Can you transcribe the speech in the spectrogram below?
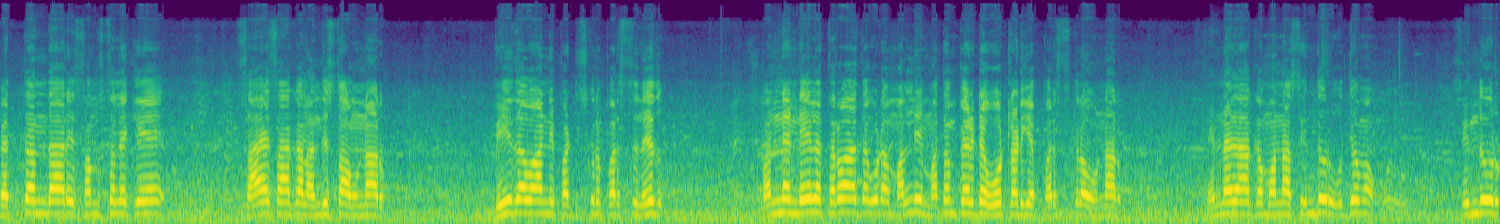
పెత్తందారి సంస్థలకే సహాయ సహకారాలు అందిస్తూ ఉన్నారు. బీదవాడిని పట్టించుకునే పరిస్థితి లేదు. పన్నెండేళ్ళ తర్వాత కూడా మళ్ళీ మతం పేరిట ఓట్లు అడిగే పరిస్థితిలో ఉన్నారు. నిన్నగాక మొన్న సింధూర్ ఉద్యమం సింధూర్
